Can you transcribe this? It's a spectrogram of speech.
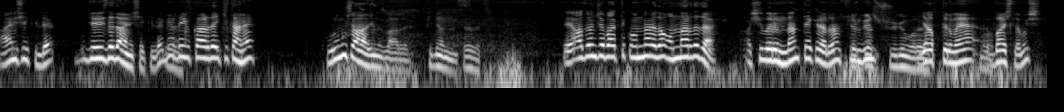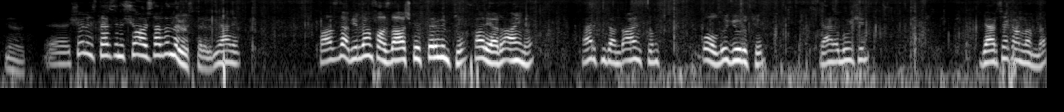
aynı şekilde. Bu cevizde de aynı şekilde. Bir de Evet. yukarıda iki tane kurumuş ağacınız vardı fidanınız. Evet. Ee, az önce baktık onlara da onlarda da aşılarından tekrardan sürgün Biraz sürgün var evet. yaptırmaya Var. başlamış. Evet. Ee, şöyle isterseniz şu ağaçlardan da gösterelim. Yani fazla birden fazla ağaç gösterelim ki her yerde aynı. Her fidanda aynı sonuç olduğu görülsün. Yani bu işin gerçek anlamda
